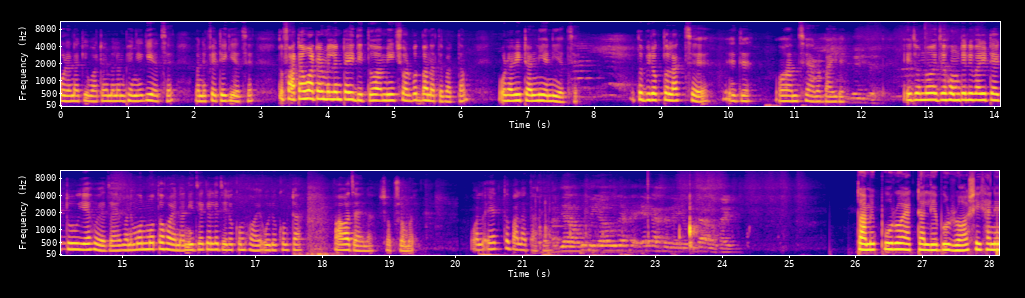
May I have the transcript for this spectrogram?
পড়ে নাকি ওয়াটারমেলন ভেঙে গিয়েছে মানে ফেটে গিয়েছে। তো ফাটা ওয়াটারমেলনটাই দিত, আমি শরবত বানাতে পারতাম। ওরা রিটার্ন নিয়ে নিয়েছে। তো বিরক্ত লাগছে, এই যে ও আনছে আরও বাইরে। এই জন্য ওই যে হোম ডেলিভারিটা একটু ইয়ে হয়ে যায় মানে মন মতো হয় না। নিজে গেলে যেরকম হয় ওই রকমটা পাওয়া যায় না সব সময় এক তো পালা থাকে তো আমি পুরো একটা লেবুর রস এখানে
